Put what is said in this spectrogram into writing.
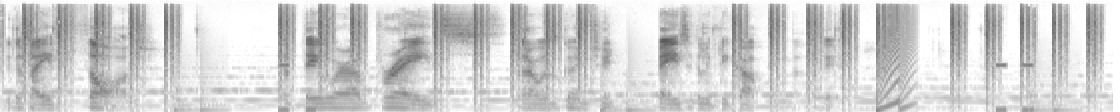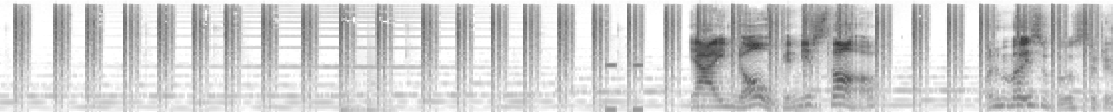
Because I thought they were upgrades that I was going to basically pick up. That's it. Yeah, I know. Can you stop? What am I supposed to do?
